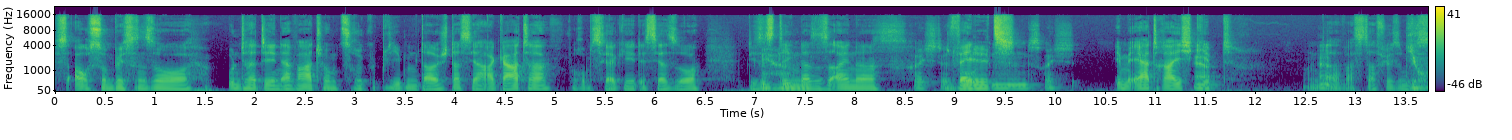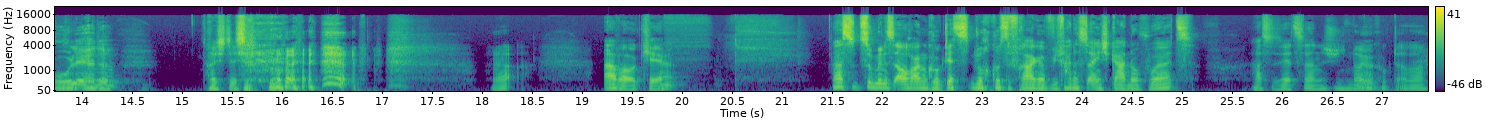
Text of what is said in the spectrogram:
ist auch so ein bisschen so unter den Erwartungen zurückgeblieben. Dadurch, dass ja Agatha, worum es ja geht, ist ja so dieses Ja. Ding, dass es eine Welt. Im Erdreich Ja. gibt. Und Ja. da was dafür so ein die. Hohlerde. Richtig. ja. Aber okay. Ja. Hast du zumindest auch angeguckt. Jetzt noch kurze Frage: Wie fandest du eigentlich Garden of Words? Hast du sie jetzt dann natürlich neu Ja. geguckt, aber.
